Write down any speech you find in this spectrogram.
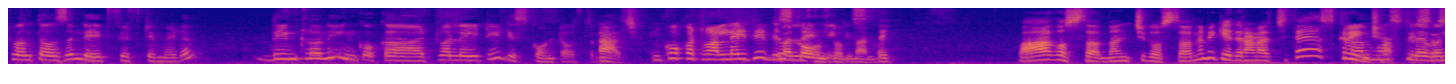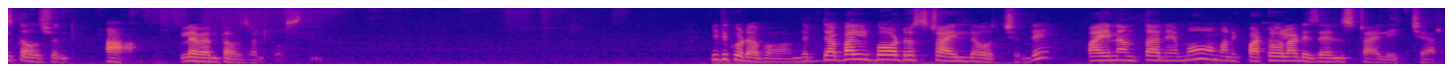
Twelve thousand eight fifty madam. దీంట్లోనే ఇంకొక ట్వెల్వ్ ఎయిటీ డిస్కౌంట్ అవుతుంది. ఇంకొక ట్వెల్వ్ ఎయిటీ డిస్కౌంట్ ఉందండి. బాగా వస్తుంది మంచిగా వస్తుంది. మీకు ఏదైనా నచ్చితే screen shot eleven thousand eleven థౌజండ్కి వస్తుంది. ఇది కూడా బాగుంది. డబల్ బోర్డర్ స్టైల్లో వచ్చింది. పైన అంతానేమో మనకి పటోలా డిజైన్ స్టైల్ ఇచ్చారు.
